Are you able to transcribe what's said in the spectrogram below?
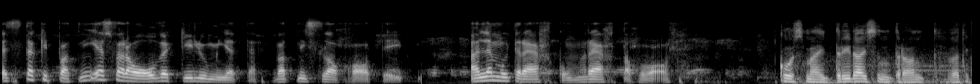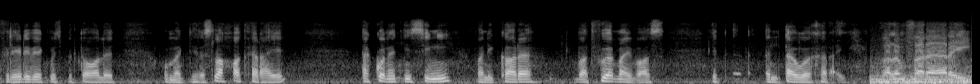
'n stukkie pad, nie eers vir 'n halwe kilometer wat nie slaggate het nie. Hulle moet regkom, regtig waar. Kos my R3000 wat ek verlede week moes betaal het om ek deur 'n slaggat gery het. Ek kon dit nie sien nie want die karre wat voor my was het in toue gery. Willem Ferreira.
